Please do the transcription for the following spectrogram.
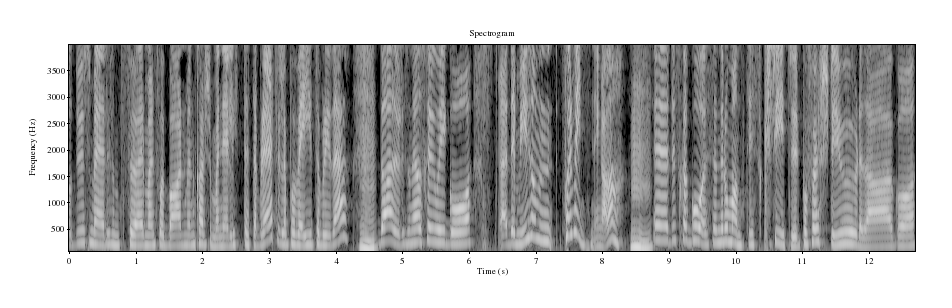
og du, som er liksom før man får barn, men kanskje man er litt etablert, eller på vei til å bli det, da er det jo liksom Ja, skal vi gå? Det er mye sånn forventninger, da. Eh, Det skal gås en romantisk skitur på første juledag, og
